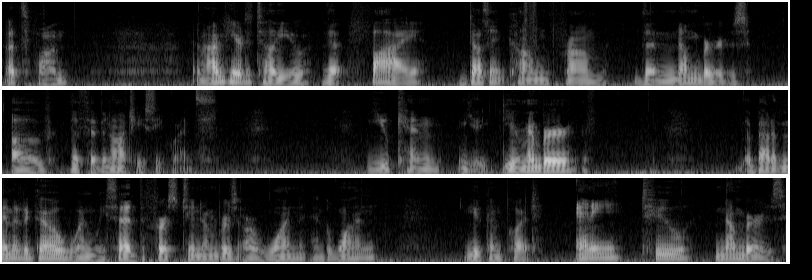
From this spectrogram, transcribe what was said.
That's fun. And I'm here to tell you that phi doesn't come from the numbers of the Fibonacci sequence. You can, you, do you remember about a minute ago when we said the first two numbers are 1 and 1? You can put any two numbers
